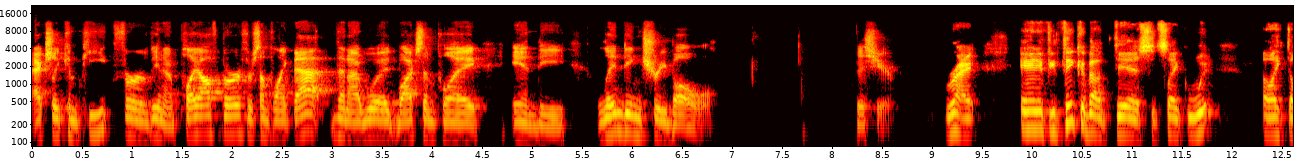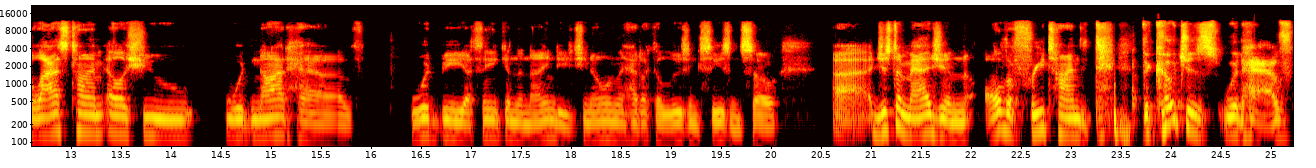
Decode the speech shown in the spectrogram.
actually compete for you know playoff berth or something like that, than I would watch them play in the Lending Tree Bowl this year. Right. And if you think about this, it's like what, like the last time LSU would not have would be I think in the 90s, you know, when they had like a losing season. So uh, just imagine all the free time that the coaches would have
